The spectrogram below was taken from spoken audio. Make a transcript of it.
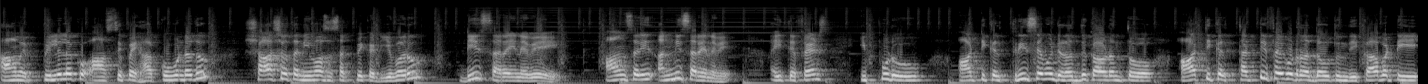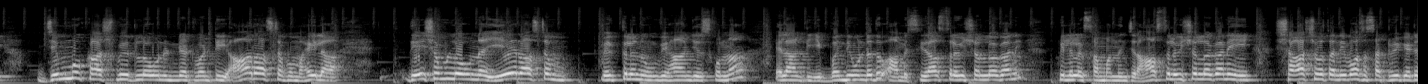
ఆమె పిల్లలకు ఆస్తిపై హక్కు ఉండదు. శాశ్వత నివాస సర్టిఫికెట్ ఇవ్వరు. డి సరైనవే. ఆన్సర్ అన్నీ సరైనవే. అయితే ఫ్రెండ్స్ ఇప్పుడు ఆర్టికల్ త్రీ సెవెంటీ రద్దు కావడంతో ఆర్టికల్ థర్టీ ఫైవ్ కూడా రద్దు అవుతుంది కాబట్టి జమ్మూ కాశ్మీర్లో ఉండినటువంటి ఆ రాష్ట్రపు మహిళ దేశంలో ఉన్న ఏ రాష్ట్రం వ్యక్తులను వివాహం చేసుకున్నా ఎలాంటి ఇబ్బంది ఉండదు. ఆమె స్థిరాస్తుల విషయంలో కానీ పిల్లలకు సంబంధించిన ఆస్తుల విషయంలో కానీ శాశ్వత నివాస సర్టిఫికేట్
